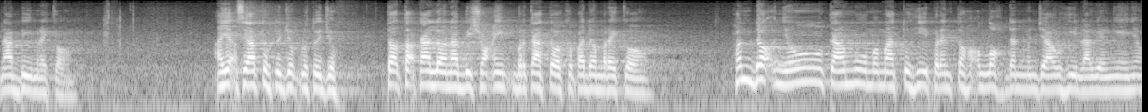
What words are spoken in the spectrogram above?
Nabi mereka. Ayat 177. Tak-tak kalau Nabi Shu'aib berkata kepada mereka, hendaknya kamu mematuhi perintah Allah dan menjauhi larangannya.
